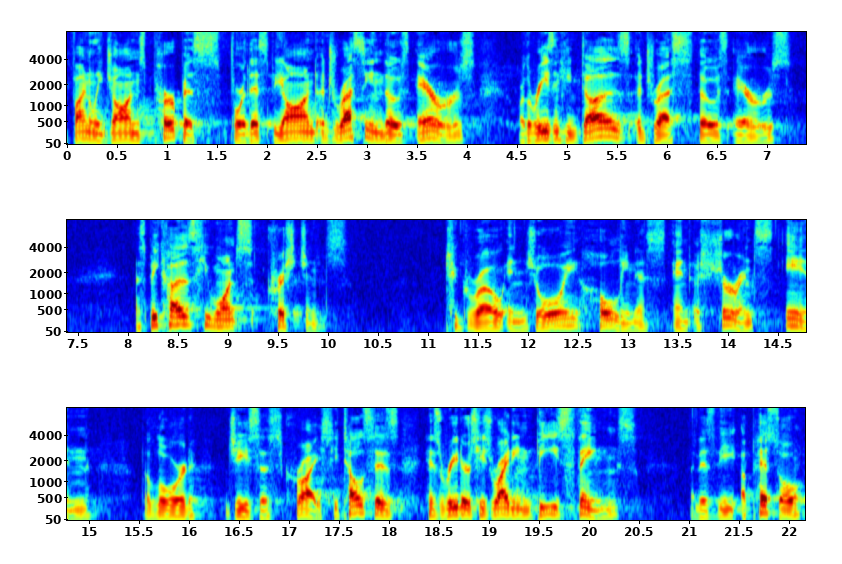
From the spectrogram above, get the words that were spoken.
Finally, John's purpose for this, beyond addressing those errors, or the reason he does address those errors, is because he wants Christians to grow in joy, holiness, and assurance in the Lord Jesus Christ. He tells his, his readers he's writing these things, that is the epistle,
